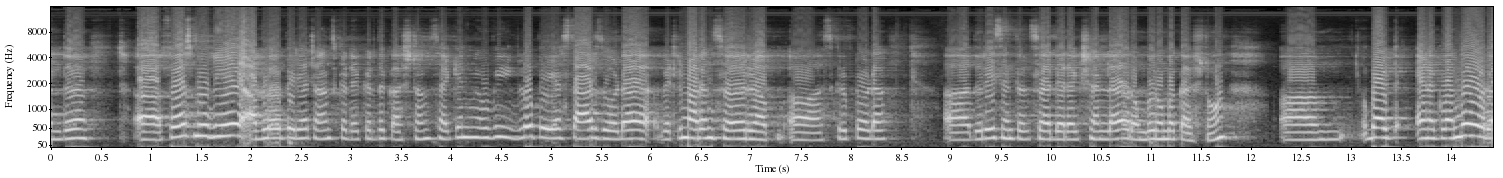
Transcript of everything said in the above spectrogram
வந்து uh, ஃபர்ஸ்ட் மூவியே அவ்வளோ பெரிய சான்ஸ் கிடைக்கிறது கஷ்டம். செகண்ட் மூவி இவ்வளோ பெரிய ஸ்டார்ஸோட வெற்றிமாறன் சார் ஸ்கிரிப்டோட uh, uh, துரை செந்தில் சார் டைரக்ஷனில் ரொம்ப ரொம்ப கஷ்டம். Um, பட் எனக்கு வந்து ஒரு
